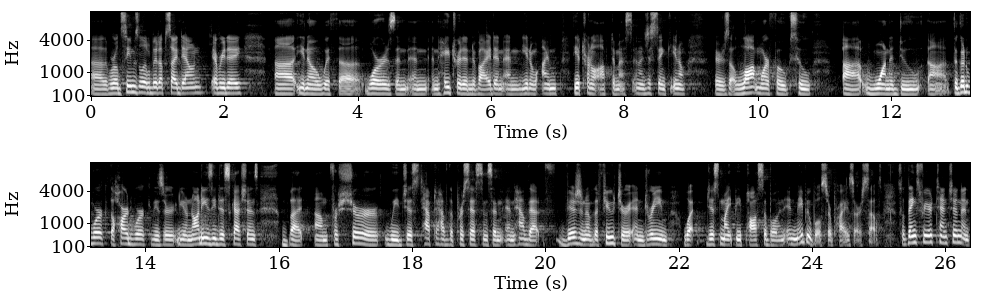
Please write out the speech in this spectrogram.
Uh, the world seems a little bit upside down every day. Uh, you know, with uh, wars and, and, and hatred and divide, and, and you know, I'm the eternal optimist, and I just think you know, there's a lot more folks who uh, want to do uh, the good work, the hard work. These are you know not easy discussions, but um, for sure we just have to have the persistence and, and, have that vision of the future and dream what just might be possible, and, and maybe we'll surprise ourselves. So thanks for your attention, and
